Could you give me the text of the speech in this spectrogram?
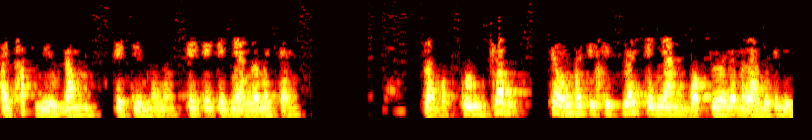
phải thắp nhiều năm cái kim nó cái cái cái nhang nó mới cháy. Là một cường công chứ không phải cái, cái lấy cây nhang bọt dưa đó mà làm được cái gì.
